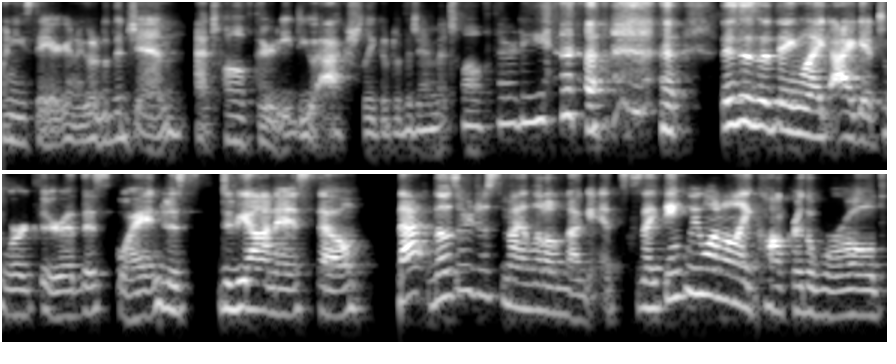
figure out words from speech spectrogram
when you say you're going to go to the gym at 12:30 do you actually go to the gym at 12:30 this is a thing like I get to work through at this point just to be honest. So that those are just my little nuggets cuz I think we want to like conquer the world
